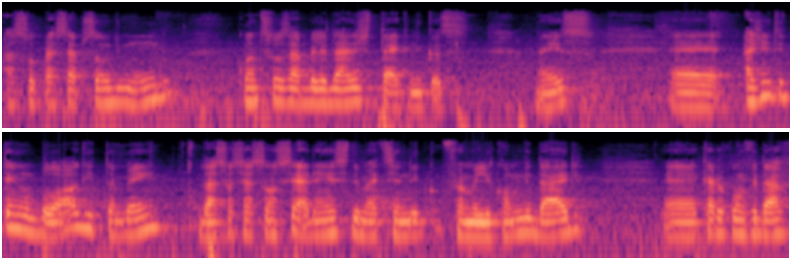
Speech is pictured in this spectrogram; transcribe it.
a sua percepção de mundo quanto suas habilidades técnicas, não é isso? É, a gente tem um blog também da Associação Cearense de Medicina de Família e Comunidade. É, quero convidar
